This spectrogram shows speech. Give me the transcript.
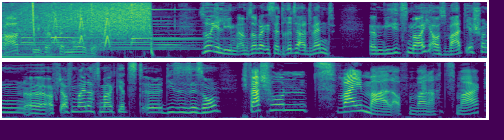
Ratgeber für Mode. So, ihr Lieben, am Sonntag ist der dritte Advent. Ähm, wie sieht's denn bei euch aus? Wart ihr schon äh, öfter auf dem Weihnachtsmarkt jetzt äh, diese Saison? Ich war schon zweimal auf dem Weihnachtsmarkt.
